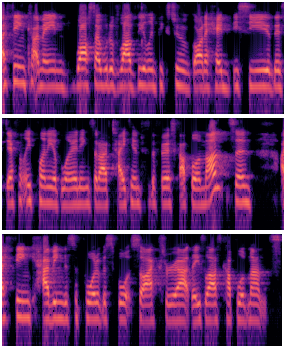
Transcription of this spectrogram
I think, I mean, whilst I would have loved the Olympics to have gone ahead this year, there's definitely plenty of learnings that I've taken for the first couple of months. And I think having the support of a sports psych throughout these last couple of months,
